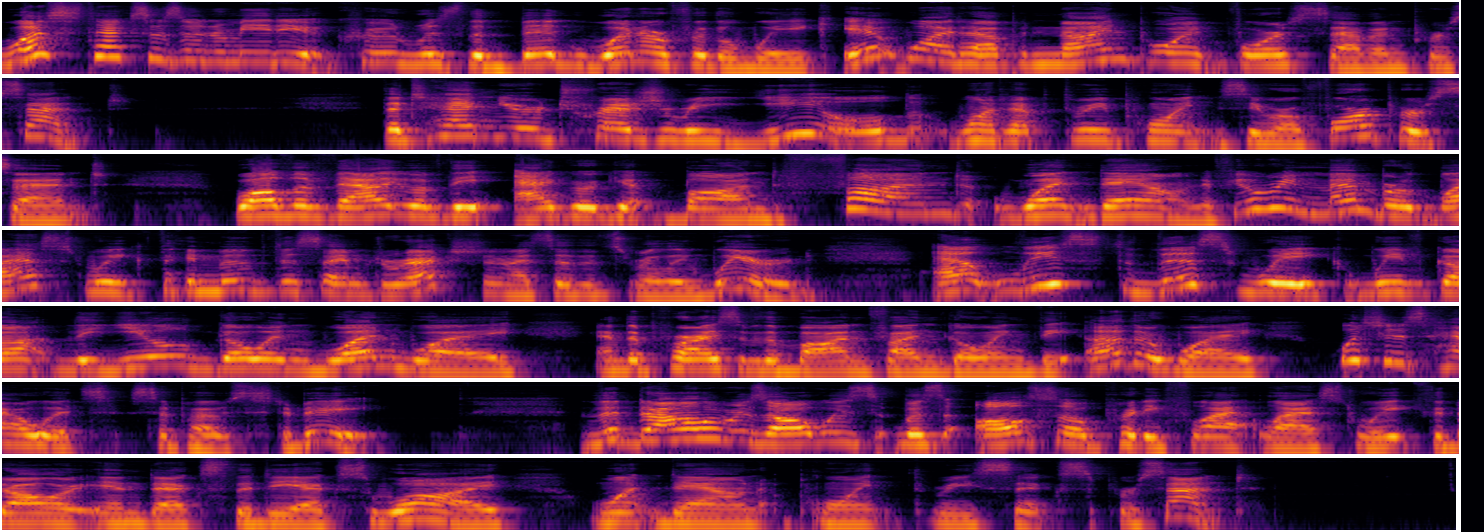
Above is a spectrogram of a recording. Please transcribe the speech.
West Texas Intermediate crude was the big winner for the week. It went up 9.47%. The 10 year Treasury yield went up 3.04%, while the value of the aggregate bond fund went down. If you'll remember, last week they moved the same direction. I said it's really weird. At least this week, we've got the yield going one way and the price of the bond fund going the other way, which is how it's supposed to be. The dollar was always was also pretty flat last week. The dollar index, the DXY, went down 0.36%.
